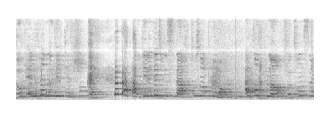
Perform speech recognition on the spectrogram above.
Donc elle vient de nous dire qu'elle chantait et qu'elle était une star tout simplement. À temps plein au 35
